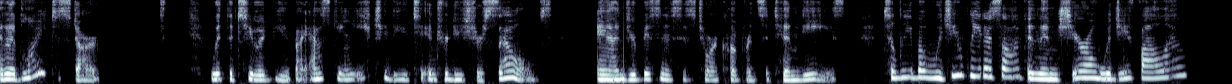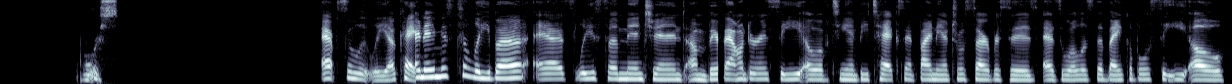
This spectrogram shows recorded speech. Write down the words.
And I'd like to start with the two of you by asking each of you to introduce yourselves and your businesses to our conference attendees. Talibah, would you lead us off? And then Cheryl, would you follow? Of course. Absolutely. Okay. My name is Talibah. As Lisa mentioned, I'm the founder and CEO of TMB Tax and Financial Services, as well as the Bankable CEO.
